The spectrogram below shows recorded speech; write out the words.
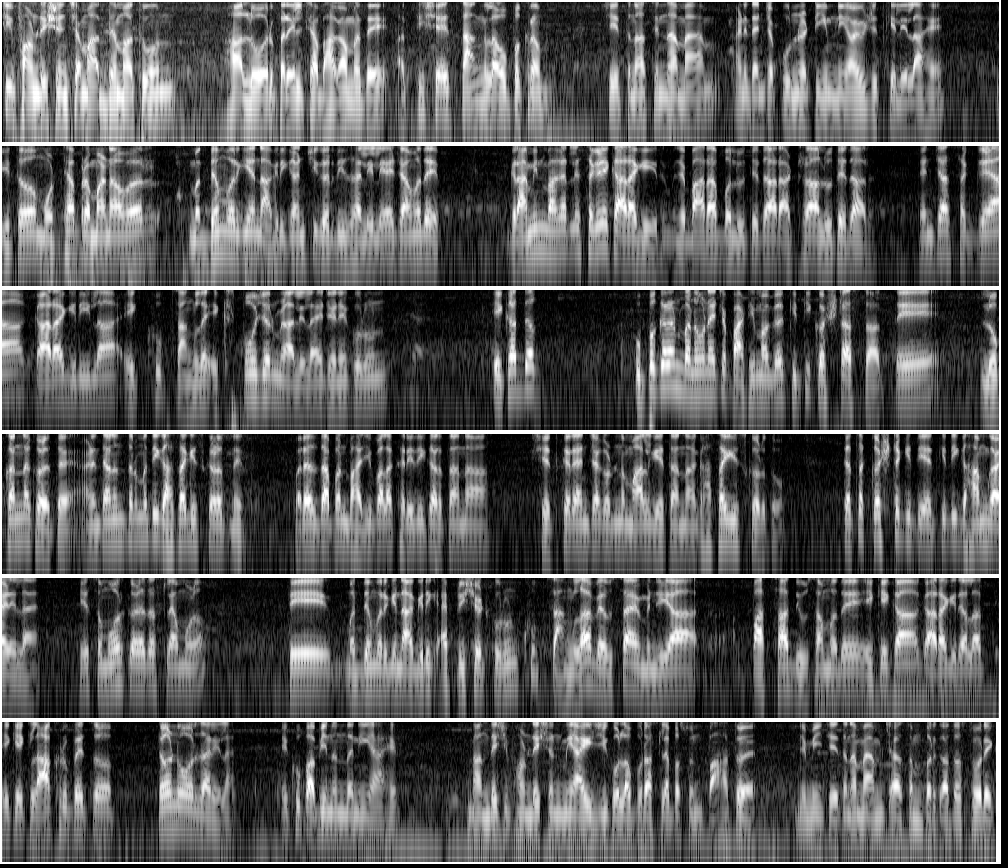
ची फाउंडेशनच्या माध्यमातून हा लोअर परेलच्या भागामध्ये अतिशय चांगला उपक्रम चेतना सिन्हा मॅम आणि त्यांच्या पूर्ण टीमनी आयोजित केलेला आहे. इथं मोठ्या प्रमाणावर मध्यमवर्गीय नागरिकांची गर्दी झालेली आहे ज्यामध्ये ग्रामीण भागातले सगळे कारागीर म्हणजे बारा बलुतेदार अठरा अलुतेदार त्यांच्या सगळ्या कारागिरीला एक खूप चांगलं एक्सपोजर मिळालेलं आहे जेणेकरून एखादं उपकरण बनवण्याच्या पाठीमागं किती कष्ट असतात ते लोकांना कळतं आहे आणि त्यानंतर मग ती घासाघीस कळत नाहीत. बऱ्याचदा आपण भाजीपाला खरेदी करताना शेतकऱ्यांच्याकडून माल घेताना घासाघीस करतो. त्याचं कष्ट किती आहेत किती घाम गाळलेला आहे हे समोर कळत असल्यामुळं ते मध्यमवर्गीय नागरिक ॲप्रिशिएट करून खूप चांगला व्यवसाय म्हणजे या पाच सात दिवसामध्ये एकेका कारागिराला एक एक लाख रुपयेचं टर्न ओव्हर झालेलं आहे. हे खूप अभिनंदनीय आहे. नांदेशी फाउंडेशन मी आय जी कोल्हापूर असल्यापासून पाहतो आहे म्हणजे मी चेतना मॅमच्या संपर्कात असतो रेखा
